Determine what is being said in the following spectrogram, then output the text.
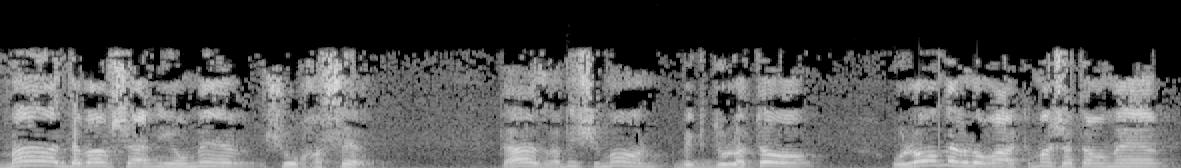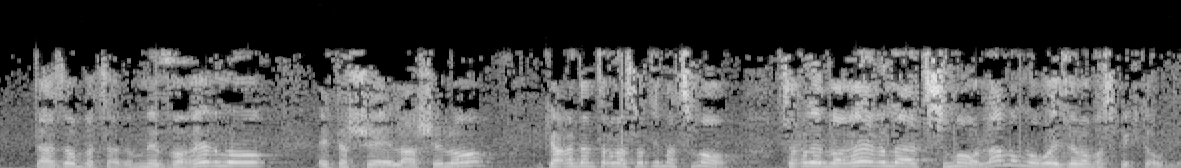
מה הדבר שאני אומר שהוא חסר. ואז רבי שמעון, בגדולתו, הוא לא אומר לו רק, מה שאתה אומר, תעזוב בצד. הוא מברר לו את השאלה שלו, וכך אדם צריך לעשות עם עצמו. צריך לברר לעצמו, למה מורה זה לא מספיק טוב לי?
